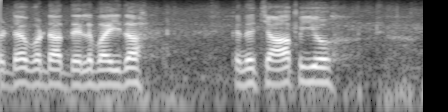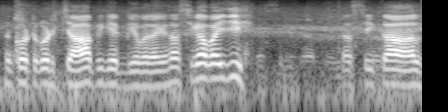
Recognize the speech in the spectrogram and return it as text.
ਏਡਾ ਵੱਡਾ ਦਿਲ ਬਾਈ ਦਾ। ਕਹਿੰਦੇ ਚਾਹ ਪੀਓ। ਘੁੱਟ ਘੁੱਟ ਚਾਹ ਪੀ ਕੇ ਅੱਗੇ ਵਧਾਂਗੇ। ਸਤਿ ਸ਼੍ਰੀ ਅਕਾਲ ਬਾਈ ਜੀ। ਸਤਿ ਸ਼੍ਰੀ ਅਕਾਲ।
